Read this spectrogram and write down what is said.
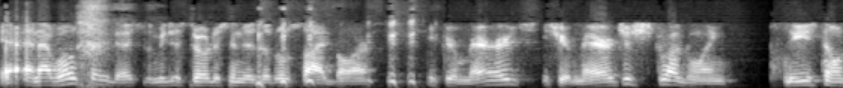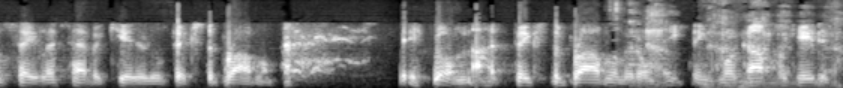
Yeah, and I will say this. Let me just throw this in as a little sidebar. If your marriage, if your marriage is struggling, please don't say, "Let's have a kid; it'll fix the problem." it will not fix the problem. It'll no, make things no, more complicated. No,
